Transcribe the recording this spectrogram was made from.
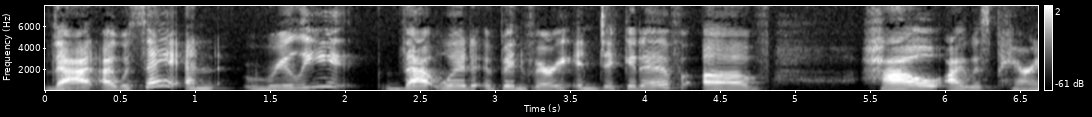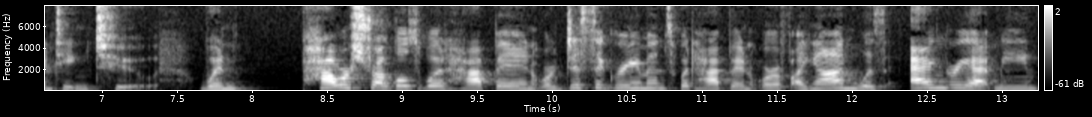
that I would say. And really, that would have been very indicative of how I was parenting too. When power struggles would happen or disagreements would happen or if Ayan was angry at me,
